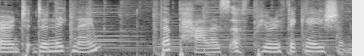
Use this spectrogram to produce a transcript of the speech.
earned the nickname the Palace of Purification.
